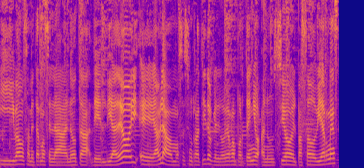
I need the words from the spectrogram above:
y vamos a meternos en la nota del día de hoy. Eh, hablábamos hace un ratito que el gobierno porteño anunció el pasado viernes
